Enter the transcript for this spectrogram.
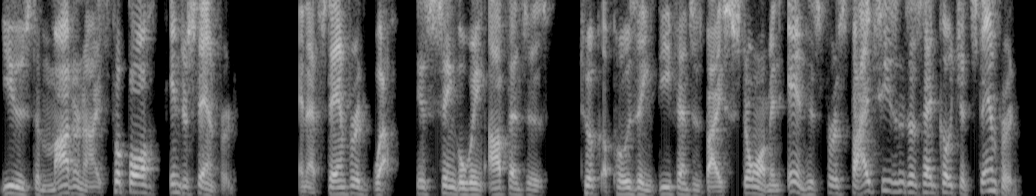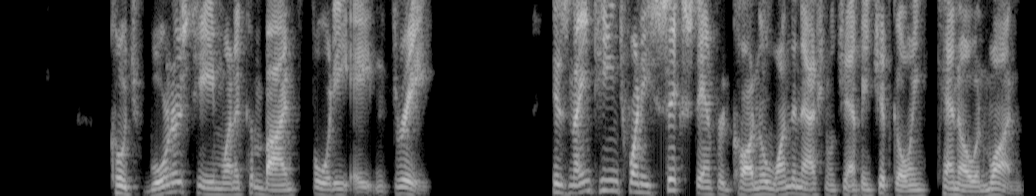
used to modernize football into Stanford. And at Stanford, well, his single wing offenses took opposing defenses by storm. And in his first five seasons as head coach at Stanford, Coach Warner's team won a combined 48 and 3. His 1926 Stanford Cardinal won the national championship going 10 0 and 1.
